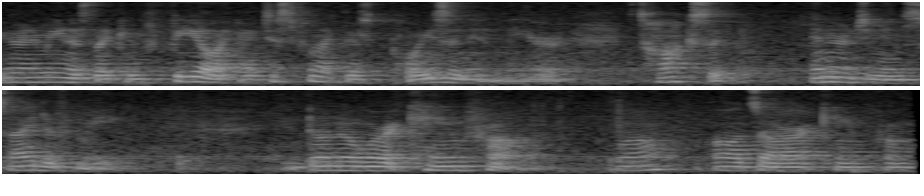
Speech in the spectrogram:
you know what I mean? It's they can feel like, I just feel like there's poison in me or toxic energy inside of me. Don't know where it came from. Well, odds are it came from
